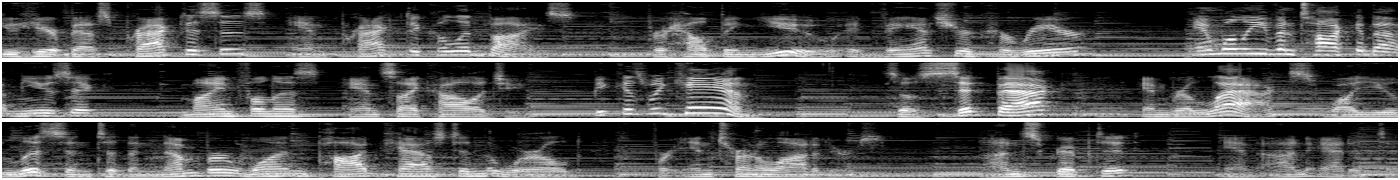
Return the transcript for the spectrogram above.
You hear best practices and practical advice for helping you advance your career, and we'll even talk about music, mindfulness, and psychology because we can. So sit back and relax while you listen to the number one podcast in the world for internal auditors, unscripted and unedited.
